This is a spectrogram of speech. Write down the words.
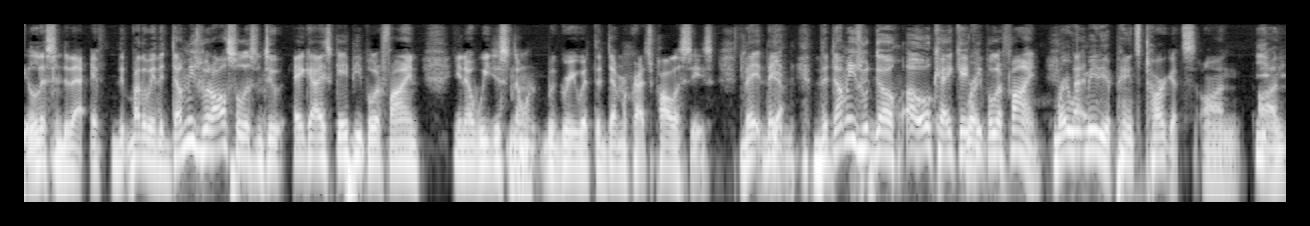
listen to that. If by the way, the dummies would also listen to, "Hey guys, gay people are fine. You know, we just don't mm-hmm. agree with the Democrats' policies." They, they, Yeah. the dummies would go, "Oh, okay, gay Right. people are fine." Right wing That- media paints targets on on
